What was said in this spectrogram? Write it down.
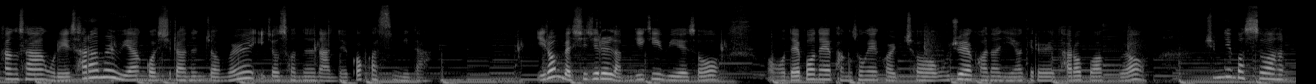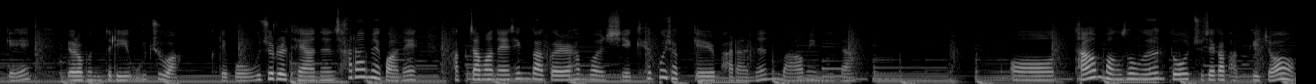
항상 우리 사람을 위한 것이라는 점을 잊어서는 안 될 것 같습니다. 이런 메시지를 남기기 위해서 어, 네 번의 방송에 걸쳐 우주에 관한 이야기를 다뤄보았고요. 춤니버스와 함께 여러분들이 우주와 그리고 우주를 대하는 사람에 관해 각자만의 생각을 한 번씩 해보셨길 바라는 마음입니다. 어, 다음 방송은 또 주제가 바뀌죠.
